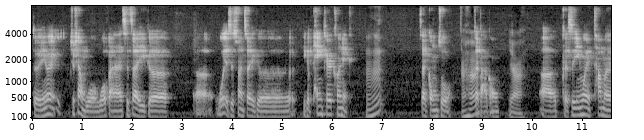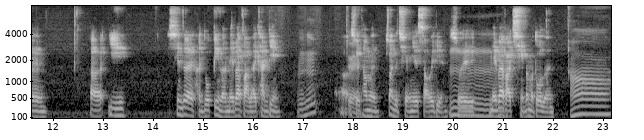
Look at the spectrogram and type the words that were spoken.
对，因为就像我，我本来是在一个呃，我也是算在一个一个 pain care clinic，嗯哼，在工作，在打工，呀，呃，可是因为他们呃一现在很多病人没办法来看病，嗯哼，呃，所以他们赚的钱也少一点，所以没办法请那么多人，哦，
